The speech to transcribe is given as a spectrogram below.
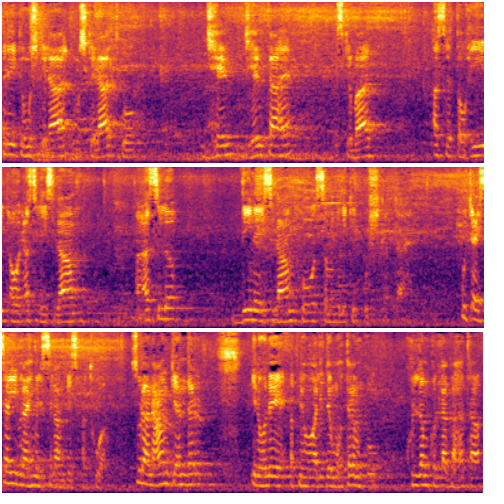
طرح کے مشکلات مشکلات کو جھیل، جھیلتا ہے۔ اس کے بعد اصل توحید اور اصل اسلام، اصل دین اسلام کو سمجھنے کی کوشش کرتا ہے۔ کچھ ایسا ہی ابراہیم علیہ السلام کے ساتھ ہوا۔ سورہ نام کے اندر انہوں نے اپنے والد محترم کو کھلم کھلا کہا تھا۔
